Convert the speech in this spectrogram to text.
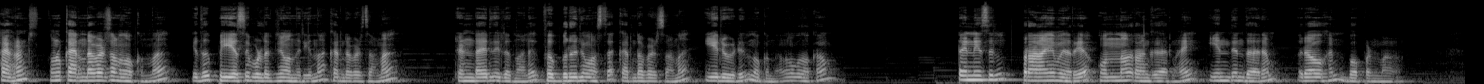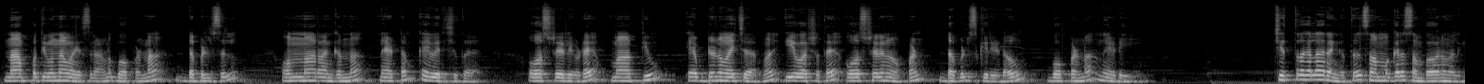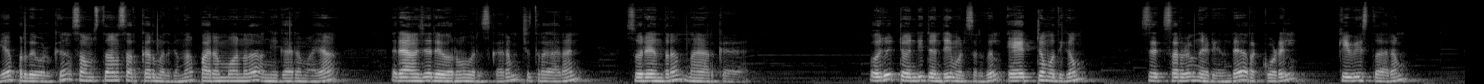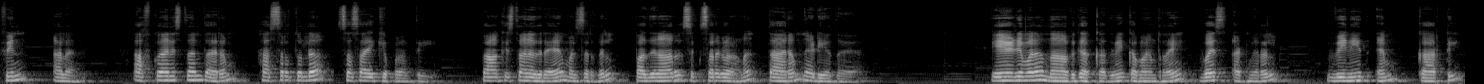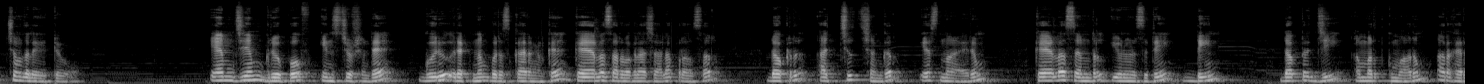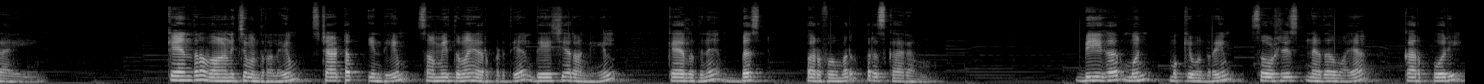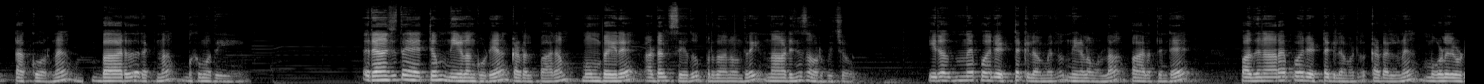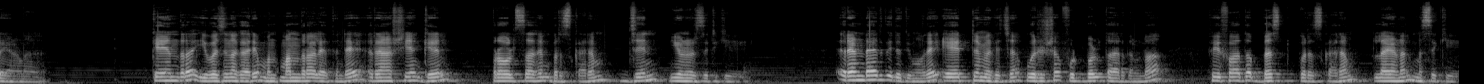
Hi friends നമ്മൾ current affairs ആണ് നോക്കുന്നത്. ഇത് പി എസ് സി ബുള്ളറ്റിന് വന്നിരിക്കുന്ന കറണ്ട് അഫയേഴ്സ് ആണ്. രണ്ടായിരത്തി ഇരുപത്തിനാല് ഫെബ്രുവരി മാസത്തെ കറണ്ട് അഫയേഴ്സ് ആണ് ഈ ഒരു വീഡിയോയിൽ നോക്കുന്നത്. നമുക്ക് നോക്കാം. ടെന്നീസിൽ പ്രായമേറിയ ഒന്നാം റാങ്കുകാരനായി ഇന്ത്യൻ താരം രോഹൻ ബോപ്പണ്ണ. നാൽപ്പത്തിമൂന്നാം വയസ്സിലാണ് ബോപ്പണ്ണ ഡബിൾസിൽ ഒന്നാം റാങ്ക് എന്ന നേട്ടം കൈവരിച്ചത്. ഓസ്ട്രേലിയയുടെ മാത്യു എബ്ഡണുമായി ചേർന്ന് ഈ വർഷത്തെ ഓസ്ട്രേലിയൻ ഓപ്പൺ ഡബിൾസ് കിരീടവും ബോപ്പണ്ണ നേടി. ചിത്രകലാ രംഗത്ത് സമഗ്ര സംഭാവന നൽകിയ പ്രതിഭകൾക്ക് സംസ്ഥാന സർക്കാർ നൽകുന്ന പരമോന്നത അംഗീകാരമായ രാജരവിവർമ്മ പുരസ്കാരം ചിത്രകാരൻ സുരേന്ദ്രൻ നായർക്ക്. ഒരു ട്വന്റി ട്വന്റി മത്സരത്തിൽ ഏറ്റവും അധികം സിക്സറുകൾ നേടിയതിന്റെ റെക്കോർഡിൽ കിവീസ് താരം ഫിൻ അലൻ അഫ്ഗാനിസ്ഥാൻ താരം ഹസ്രത്തുല്ല സസായിക്കൊപ്പമെത്തി പാകിസ്ഥാനെതിരായ മത്സരത്തിൽ പതിനാറ് സിക്സറുകളാണ് താരം നേടിയത്. ഏഴിമല നാവിക അക്കാദമി കമാൻഡറായി vice admiral Vineet McCarty ചുമതലയേറ്റു. M G M group of ഇൻസ്റ്റിറ്റ്യൂഷന്റെ Guru Ratnam പുരസ്കാരങ്ങൾക്ക് കേരള സർവകലാശാല professor doctor Achyut Shankar S നായരും Kerala central university dean doctor G Amrit കുമാറും അർഹരായി. കേന്ദ്ര വാണിജ്യ മന്ത്രാലയം സ്റ്റാർട്ടപ്പ് ഇന്ത്യയും സംയുക്തമായി ഏർപ്പെടുത്തിയ ദേശീയ റാങ്കിങ്ങിൽ കേരളത്തിന് ബെസ്റ്റ് പെർഫോമർ പുരസ്കാരം. ബീഹാർ മുൻ മുഖ്യമന്ത്രിയും സോഷ്യലിസ്റ്റ് നേതാവുമായ കർപ്പൂരി ടാക്കൂറിന് ഭാരതരത്ന ബഹുമതി. രാജ്യത്തെ ഏറ്റവും നീളം കൂടിയ കടൽപ്പാലം മുംബൈയിലെ അടൽ സേതു പ്രധാനമന്ത്രി നാടിന് സമർപ്പിച്ചു. ഇരുപത്തൊന്ന് പോയിന്റ് എട്ട് കിലോമീറ്റർ നീളമുള്ള പാലത്തിന്റെ പതിനാറ് പോയിന്റ് എട്ട് കിലോമീറ്റർ കടലിന് മുകളിലൂടെയാണ്. കേന്ദ്ര യുവജനകാര്യ മന്ത്രാ- മന്ത്രാലയത്തിന്റെ രാഷ്ട്രീയ ഗേൾ പ്രോത്സാഹൻ പുരസ്കാരം ജെൻ യൂണിവേഴ്സിറ്റിക്ക്. രണ്ടായിരത്തി ഇരുപത്തി മൂന്നിലെ ഏറ്റവും മികച്ച പുരുഷ ഫുട്ബോൾ താരത്തിനുള്ള ഫിഫ ദ ബെസ്റ്റ് പുരസ്കാരം ലയണൽ മെസ്സിക്ക്.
